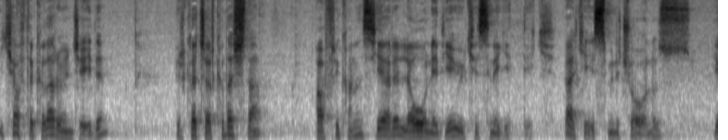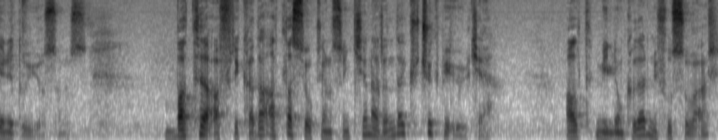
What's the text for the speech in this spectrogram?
İki hafta kadar önceydi. Birkaç arkadaşla Afrika'nın Sierra Leone diye ülkesine gittik. Belki ismini çoğunuz yeni duyuyorsunuz. Batı Afrika'da Atlas Okyanusu'nun kenarında küçük bir ülke. 6 milyon kadar nüfusu var.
